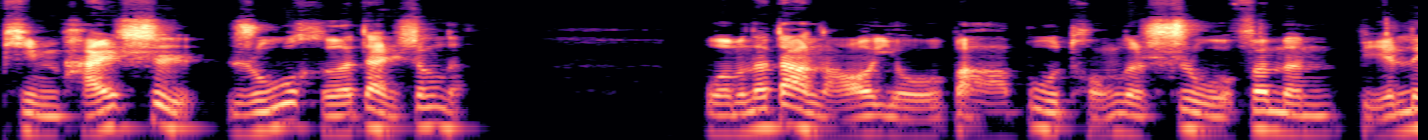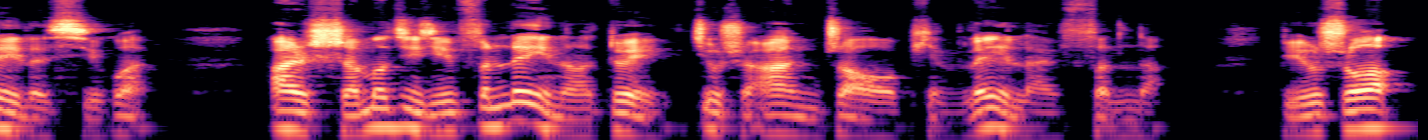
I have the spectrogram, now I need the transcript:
品牌是如何诞生的？我们的大脑有把不同的事物分门别类的习惯。按什么进行分类呢？对，就是按照品类来分的。比如说，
